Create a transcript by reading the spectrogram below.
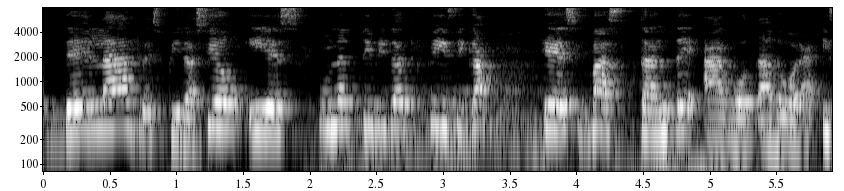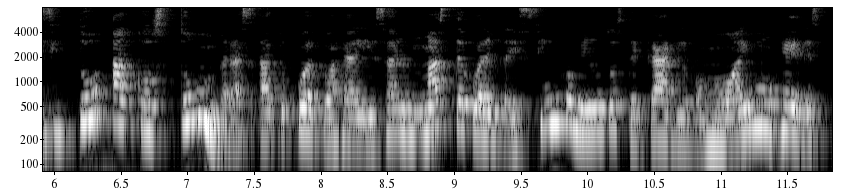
de la respiración y es una actividad física que es bastante agotadora. Y si tú acostumbras a tu cuerpo a realizar más de 45 minutos de cardio, como hay mujeres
